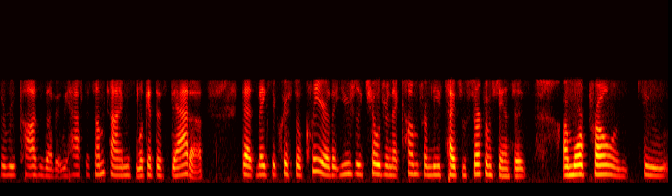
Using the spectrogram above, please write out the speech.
the root causes of it. We have to sometimes look at this data that makes it crystal clear that usually children that come from these types of circumstances are more prone to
